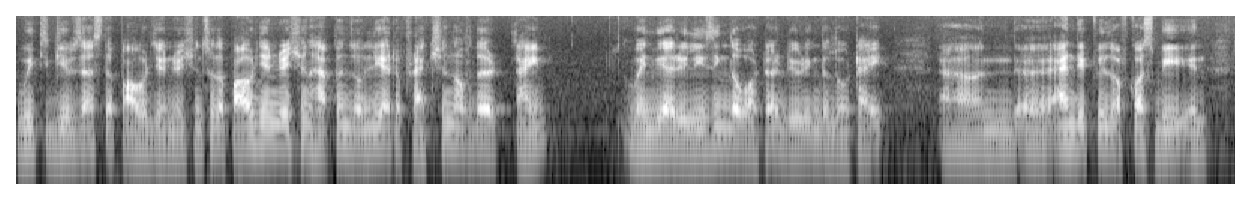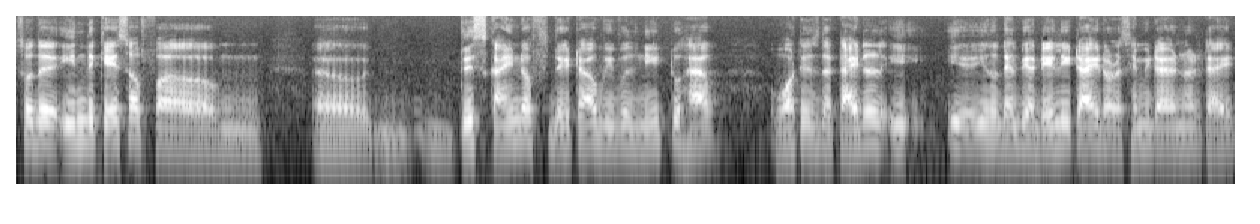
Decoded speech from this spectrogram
which gives us the power generation. So, the power generation happens only at a fraction of the time when we are releasing the water during the low tide and, uh, and it will of course be in. So, the in the case of um, uh, this kind of data we will need to have what is the tidal you know there will be a daily tide or a semi diurnal tide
